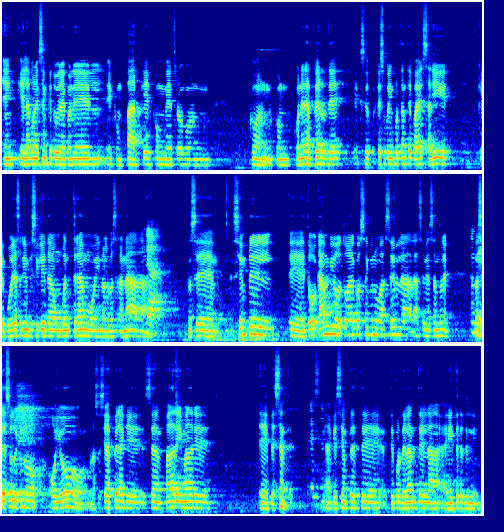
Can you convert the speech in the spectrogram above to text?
en, en la conexión que tuviera con él, eh, con parques, con metro, con, con, con, con áreas verdes, que es súper importante para él salir, que pudiera salir en bicicleta un buen tramo y no le pasara nada. Ya, Entonces, siempre el, eh, todo cambio, toda cosa que uno va a hacer, la, la hace pensando en él. Entonces, eso es lo que uno, o yo, o la sociedad espera que sean padre y madre eh, presentes, Presente. que siempre esté, esté por delante la- el interés del niño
